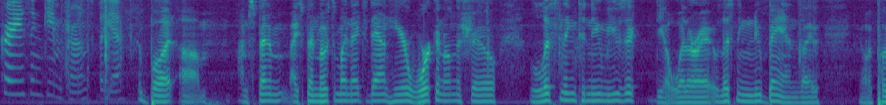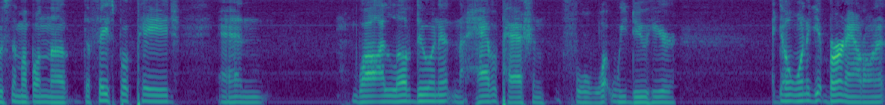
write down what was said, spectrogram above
Grace and Game of Thrones, but yeah. But um, I'm spending I spend most of my nights down here working on the show, listening to new music. You know, whether I listening to new bands, I you know I post them up on the the Facebook page, and while I love doing it and I have a passion for what we do here, I don't want to get burnt out on it.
